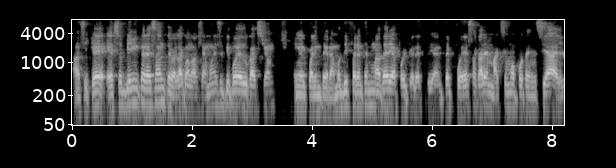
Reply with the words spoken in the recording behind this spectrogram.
Así que eso es bien interesante, ¿verdad? Cuando hacemos ese tipo de educación en el cual integramos diferentes materias porque el estudiante puede sacar el máximo potencial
